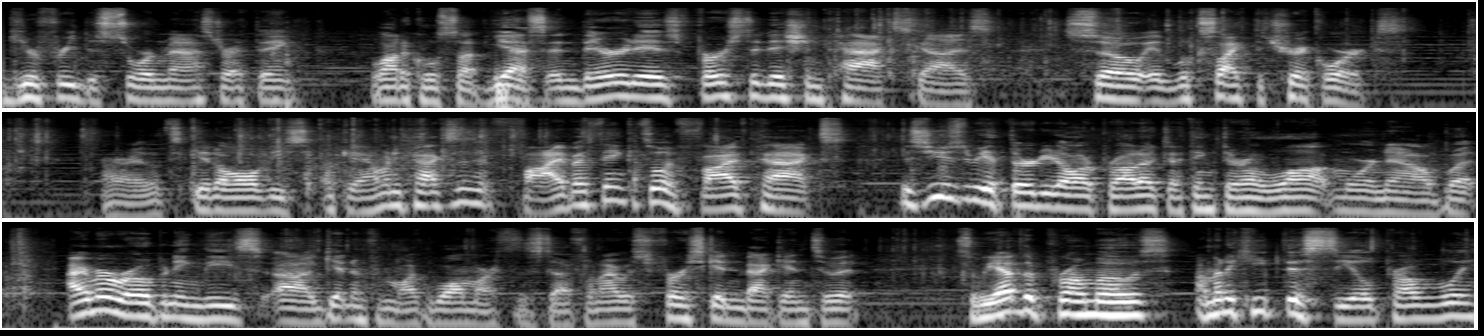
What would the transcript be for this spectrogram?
Gearfried the Swordmaster, I think. A lot of cool stuff. Yes, and there it is, first edition packs, guys. So it looks like the trick works. All right, let's get all these. Okay, how many packs is it? Five, I think. It's only five packs. This used to be a $30 product. I think they're a lot more now, but I remember opening these, uh, getting them from like Walmart and stuff when I was first getting back into it. So we have the promos. I'm going to keep this sealed probably.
